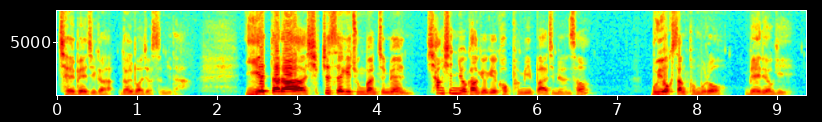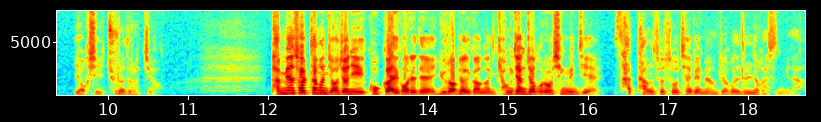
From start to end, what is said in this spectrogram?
재배지가 넓어졌습니다. 이에 따라 17세기 중반쯤엔 향신료 가격의 거품이 빠지면서 무역 상품으로 매력이 역시 줄어들었죠. 반면 설탕은 여전히 고가에 거래돼 유럽 열강은 경쟁적으로 식민지에 사탕수수 재배 면적을 늘려갔습니다.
